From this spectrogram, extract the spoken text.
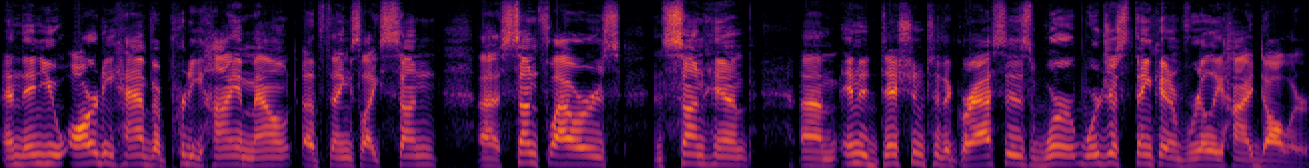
and then you already have a pretty high amount of things like sun, uh, sunflowers and sun hemp, um, in addition to the grasses, we're, we're just thinking of really high dollar.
